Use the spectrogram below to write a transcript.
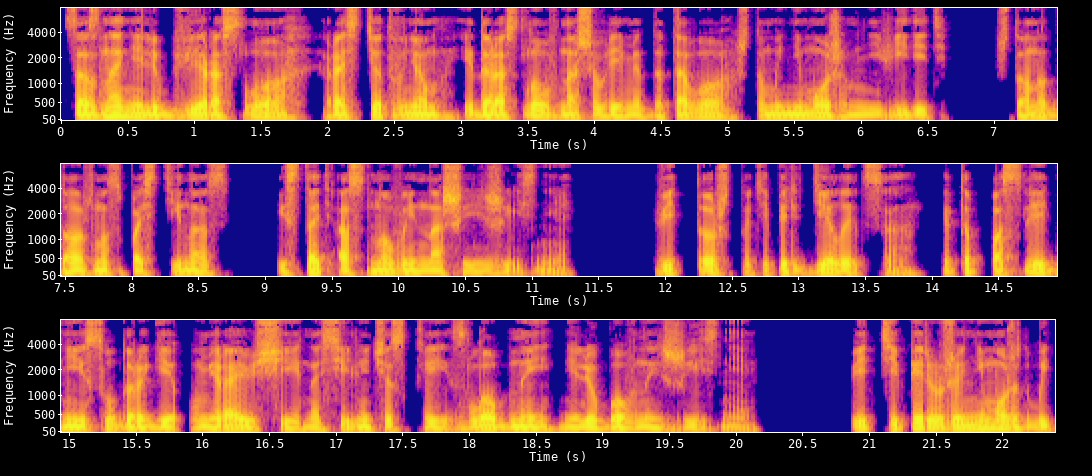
Сознание любви росло, растет в нем и доросло в наше время до того, что мы не можем не видеть, что оно должно спасти нас и стать основой нашей жизни. Ведь то, что теперь делается, это последние судороги умирающей насильнической, злобной, нелюбовной жизни. Ведь теперь уже не может быть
